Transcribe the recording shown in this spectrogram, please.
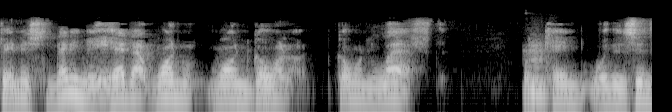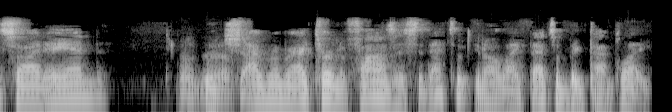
finished. And then he, made, he had that one one going going left where Hmm. he came with his inside hand, Oh, which I remember I turned to Fonz. I said, "That's a, you know like that's a big time play."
